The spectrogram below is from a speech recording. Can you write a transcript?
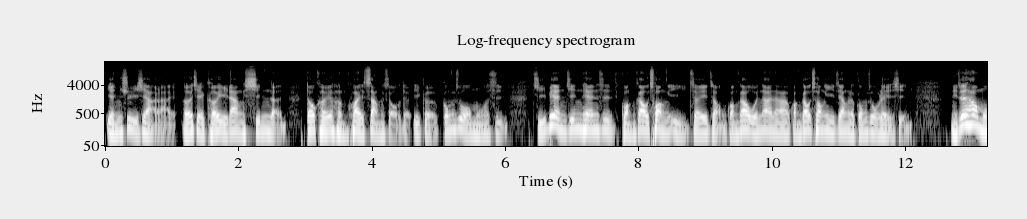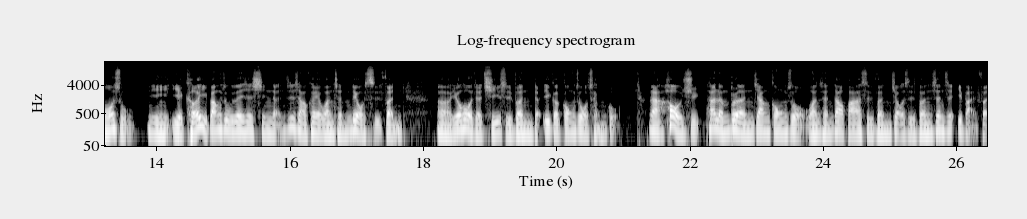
延续下来，而且可以让新人都可以很快上手的一个工作模式。即便今天是广告创意这一种广告文案啊、广告创意这样的工作类型，你这套模组你也可以帮助这些新人至少可以完成六十分。呃，又或者七十分的一个工作成果，那后续他能不能将工作完成到八十分、九十分，甚至一百分，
